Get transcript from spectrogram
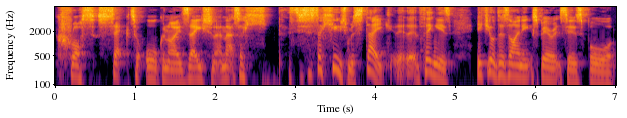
cross sector organization. And that's a, it's just a huge mistake. The thing is, if you're designing experiences for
